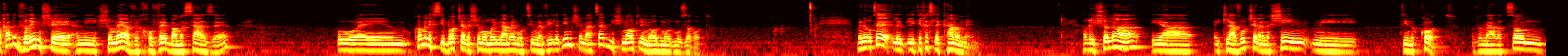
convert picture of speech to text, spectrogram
אחד הדברים שאני שומע וחווה במסע הזה, הוא אה, כל מיני סיבות שאנשים אומרים למה הם רוצים להביא ילדים, שמהצד נשמעות לי מאוד מאוד מוזרות. ואני רוצה להתייחס לכמה מהן. הראשונה היא ההתלהבות של אנשים מתינוקות ומהרצון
